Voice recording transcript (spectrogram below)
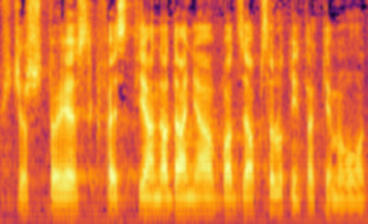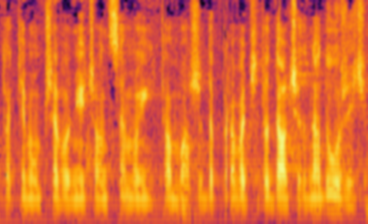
Przecież to jest kwestia nadania władzy absolutnej takiemu, takiemu przewodniczącemu i to może doprowadzić do dalszych nadużyć.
